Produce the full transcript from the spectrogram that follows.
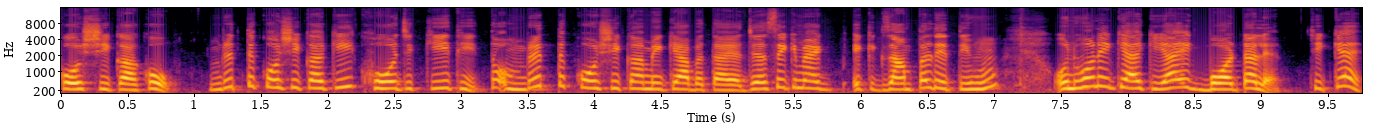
कोशिका को। मृत कोशिका की खोज की थी। तो मृत कोशिका में क्या बताया? जैसे कि मैं एक एग्जांपल देती हूँ। उन्होंने क्या किया? एक बॉटल है, ठीक है?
